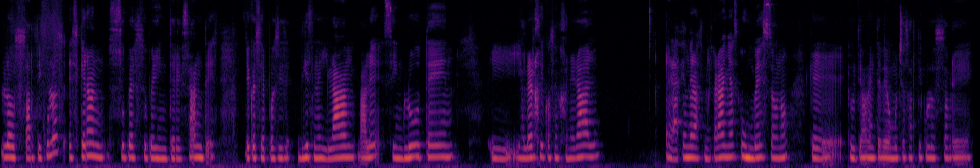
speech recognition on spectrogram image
los artículos, es que eran súper súper interesantes. Yo qué sé, pues Disneyland, ¿vale? Sin gluten y, y alérgicos en general. relación de las migrañas, un beso, ¿no? Que, últimamente veo muchos artículos sobre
